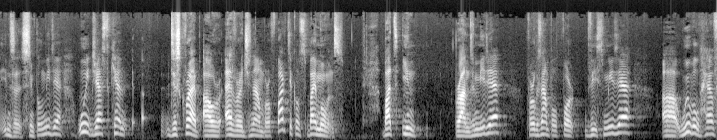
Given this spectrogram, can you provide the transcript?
in the simple media, we just can uh, describe our average number of particles by moments. But in random media, for example, for this media, uh, we will have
